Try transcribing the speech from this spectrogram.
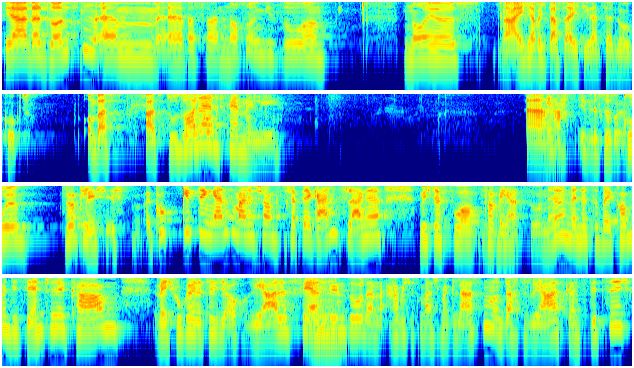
Ja, und ansonsten, ähm, äh, was war noch irgendwie so Neues? Na, eigentlich habe ich das eigentlich die ganze Zeit nur geguckt. Und was hast du so Modern geguckt? Family. Aha. Es ist übelst ist es cool? Wirklich, ich guck, gib den Ganzen mal eine Chance. Ich habe ja ganz lange mich davor Mhm. verwehrt, so, ne? Wenn das so bei Comedy Central kam, weil ich gucke ja tatsächlich auch reales Mhm. Fernsehen so, dann habe ich das manchmal gelassen und dachte so, ja, ist ganz witzig.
